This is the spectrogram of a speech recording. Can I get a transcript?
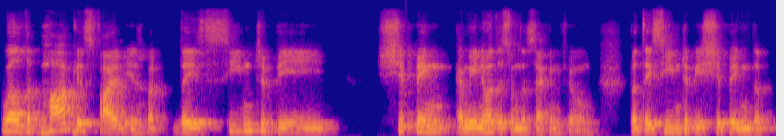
well the park is five years but they seem to be shipping and we know this from the second film but they seem to be shipping the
